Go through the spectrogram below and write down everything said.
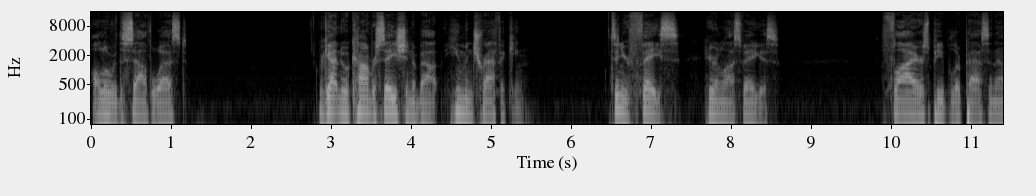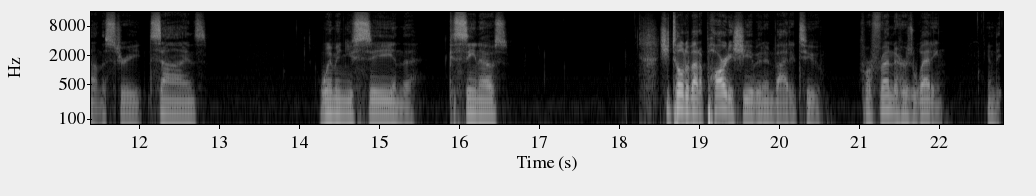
all over the Southwest. We got into a conversation about human trafficking. It's in your face here in Las Vegas. Flyers people are passing out in the street, signs, women you see in the casinos. She told about a party she had been invited to for a friend of hers' wedding in the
